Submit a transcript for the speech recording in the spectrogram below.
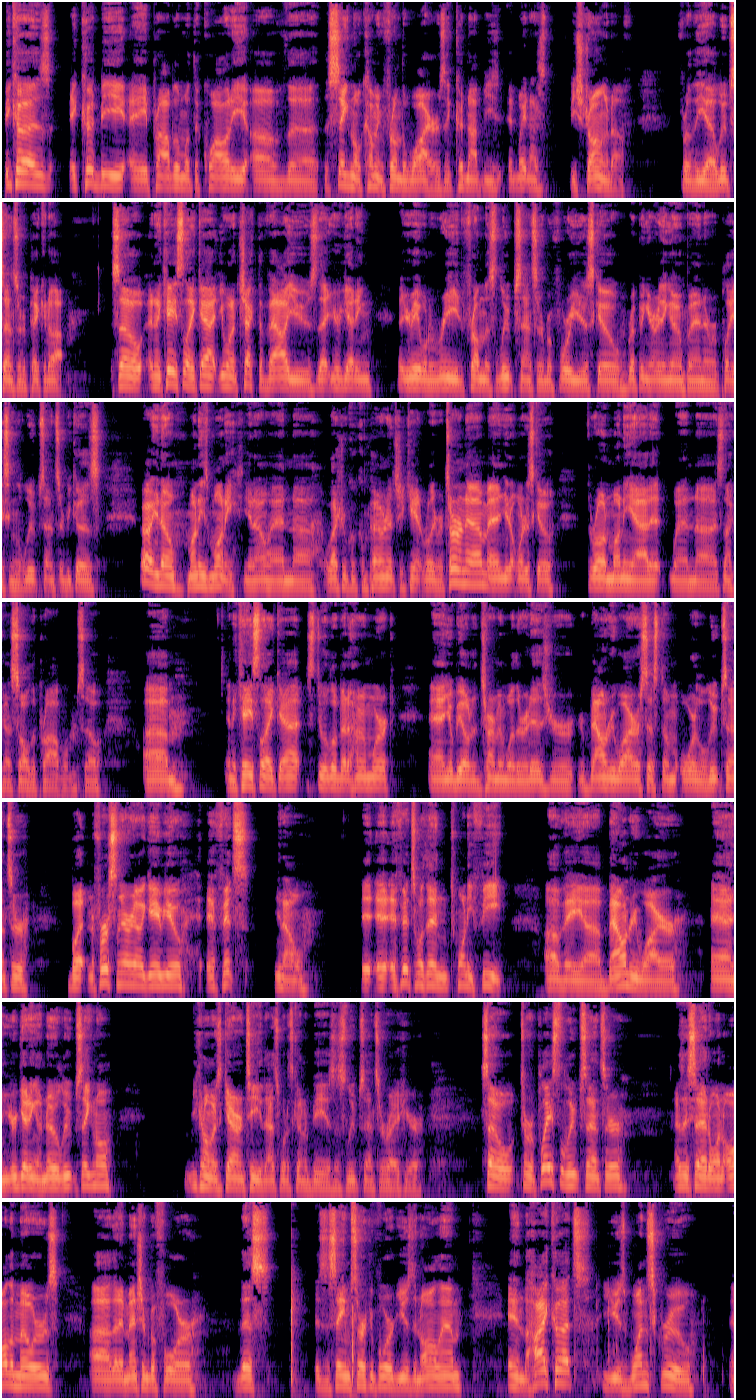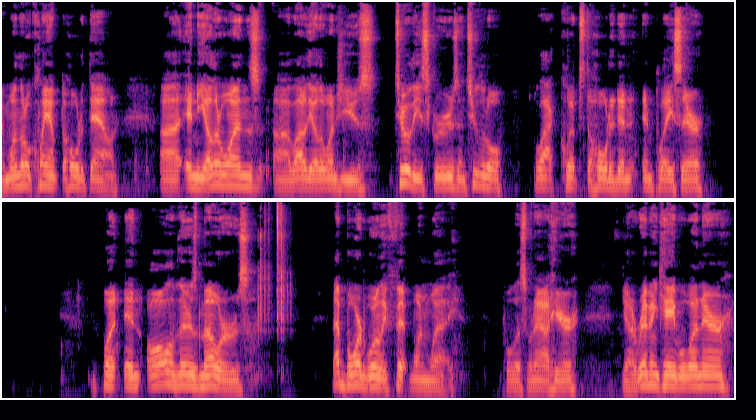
because it could be a problem with the quality of the, the signal coming from the wires. It could not be it might not be strong enough for the uh, loop sensor to pick it up. So in a case like that, you want to check the values that you're getting that you're able to read from this loop sensor before you just go ripping everything open and replacing the loop sensor because well, you know, money's money, you know, and uh, electrical components, you can't really return them, and you don't want to just go throwing money at it when uh, it's not going to solve the problem. So, um, in a case like that, just do a little bit of homework, and you'll be able to determine whether it is your, your boundary wire system or the loop sensor. But in the first scenario I gave you, if it's, you know, if it's within 20 feet of a uh, boundary wire and you're getting a no loop signal, you can almost guarantee that's what it's going to be is this loop sensor right here. So to replace the loop sensor, as I said, on all the mowers uh, that I mentioned before, this is the same circuit board used in all them. In the high cuts, you use one screw and one little clamp to hold it down. Uh, in the other ones, uh, a lot of the other ones, you use two of these screws and two little black clips to hold it in, in place there. But in all of those mowers, that board will only fit one way. Pull this one out here. You got a ribbon cable in there.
